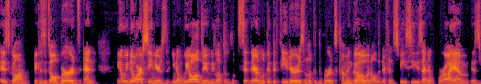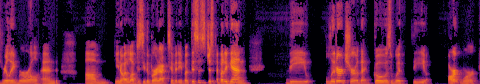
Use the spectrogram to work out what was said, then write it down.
is gone because it's all birds. And you know we know our seniors you know we all do. We love to look, sit there and look at the feeders and look at the birds come and go and all the different species. I know where i am is really rural and um, you know i love to see the bird activity but this is just but again the literature that goes with the artwork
